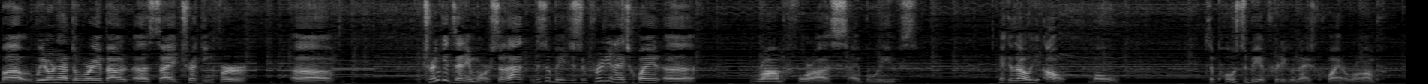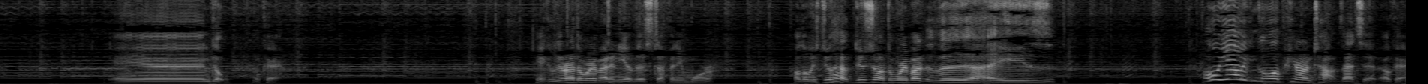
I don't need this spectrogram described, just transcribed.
but we don't have to worry about uh, side trekking for uh, trinkets anymore. So that this will be just a pretty nice, quiet uh, romp for us, I believe. Yeah, because I oh well, supposed to be a pretty good, nice, quiet romp. And go. Okay. Yeah, we don't have to worry about any of this stuff anymore. Although we do have do still have to worry about the eyes. Oh yeah, we can go up here on top. That's it. Okay.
